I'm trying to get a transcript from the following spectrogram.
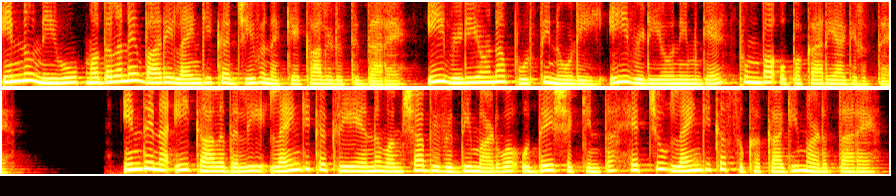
ಇನ್ನು ನೀವು ಮೊದಲನೇ ಬಾರಿ ಲೈಂಗಿಕ ಜೀವನಕ್ಕೆ ಕಾಲಿಡುತ್ತಿದ್ದಾರೆ. ಈ ವಿಡಿಯೋನ ಪೂರ್ತಿ ನೋಡಿ. ಈ ವಿಡಿಯೋ ನಿಮಗೆ ತುಂಬ ಉಪಕಾರಿಯಾಗಿರುತ್ತೆ. ಇಂದಿನ ಈ ಕಾಲದಲ್ಲಿ ಲೈಂಗಿಕ ಕ್ರಿಯೆಯನ್ನು ವಂಶಾಭಿವೃದ್ಧಿ ಮಾಡುವ ಉದ್ದೇಶಕ್ಕಿಂತ ಹೆಚ್ಚು ಲೈಂಗಿಕ ಸುಖಕ್ಕಾಗಿ ಮಾಡುತ್ತಾರೆ.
